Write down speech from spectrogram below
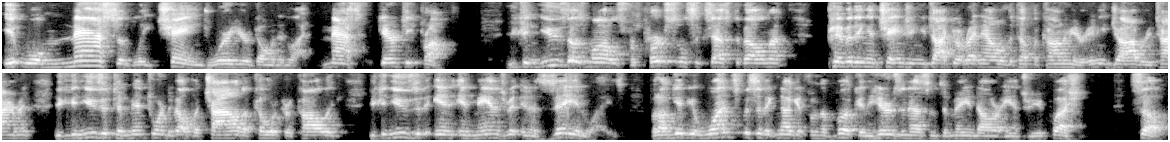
it will massively change where you're going in life. Massive, guaranteed promise. You can use those models for personal success development, pivoting and changing you talked about right now with the tough economy or any job or retirement. You can use it to mentor and develop a child, a coworker, a colleague. You can use it in, in management in a zillion ways. But I'll give you one specific nugget from the book, and here's in essence a million dollar answer to your question. So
